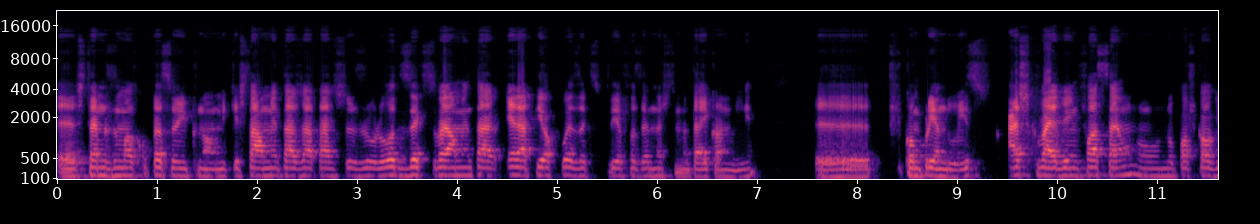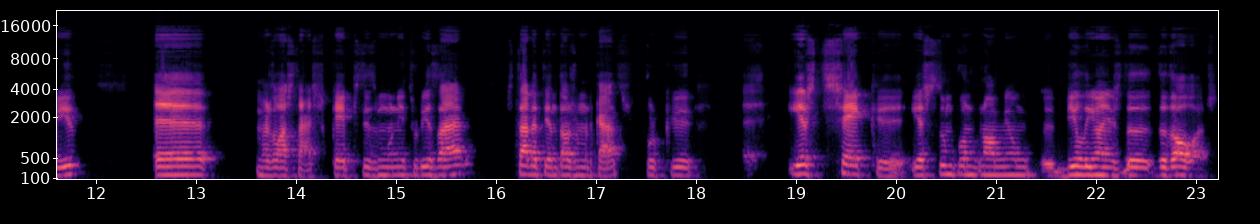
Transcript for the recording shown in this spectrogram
Eh, estamos numa recuperação económica, está a aumentar já a taxa de juros, ou dizer que se vai aumentar era a pior coisa que se podia fazer neste momento à economia. Uh, compreendo isso. Acho que vai haver inflação no, no pós-Covid, uh, mas lá está, acho que é preciso monitorizar, estar atento aos mercados, porque este cheque, estes 1,9 mil bilhões de, de dólares,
